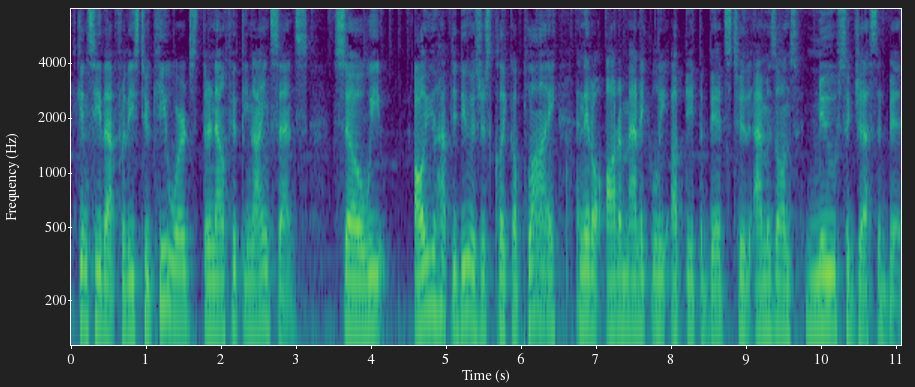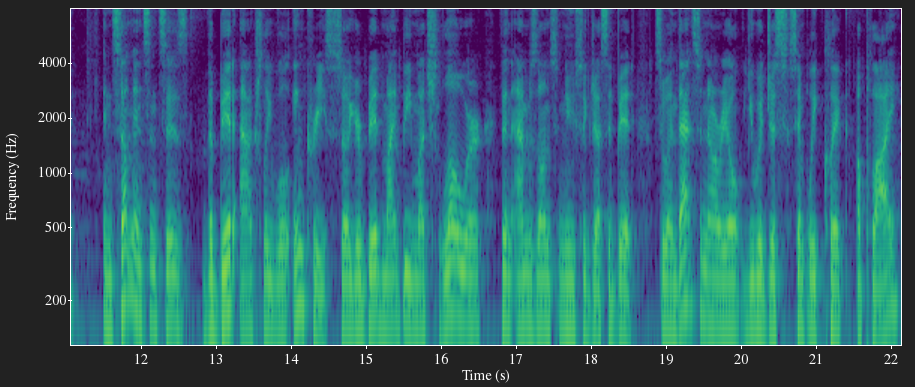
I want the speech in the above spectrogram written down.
you can see that for these two keywords, they're now 59 cents. So, we all you have to do is just click apply, and it'll automatically update the bids to Amazon's new suggested bid in some instances, the bid actually will increase. So your bid might be much lower than Amazon's new suggested bid. So in that scenario, you would just simply click apply.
